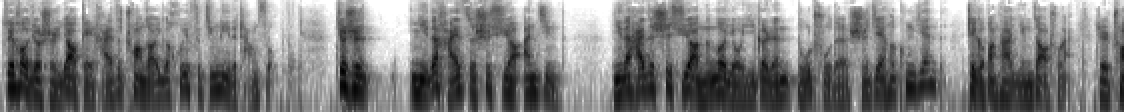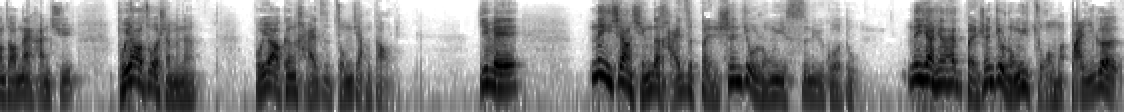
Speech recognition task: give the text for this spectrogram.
最后就是要给孩子创造一个恢复精力的场所，就是你的孩子是需要安静的，你的孩子是需要能够有一个人独处的时间和空间的，这个帮他营造出来，这是创造耐寒区。不要做什么呢？不要跟孩子总讲道理，因为。内向型的孩子本身就容易思虑过度，内向型的孩子本身就容易琢磨，把一个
